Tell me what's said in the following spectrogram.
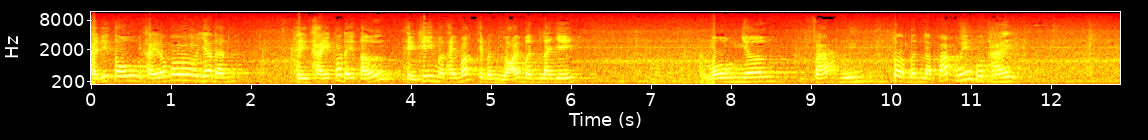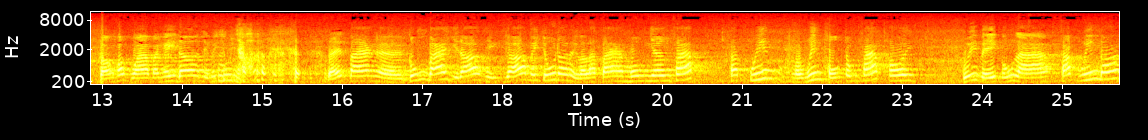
thầy đi tu thầy đâu có gia đình. Thì thầy có đệ tử thì khi mà thầy mất thì mình gọi mình là gì môn nhân pháp quyến. Tức là mình là pháp quyến của thầy. Còn pháp quà mà ngay đơ thì mấy chú nhỏ. Để tan ờ, cúng bái gì đó thì có mấy chú đó thì gọi là ta môn nhân pháp pháp quyến. Mà quyến thuộc trong pháp thôi. Quý vị cũng là pháp quyến đó.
